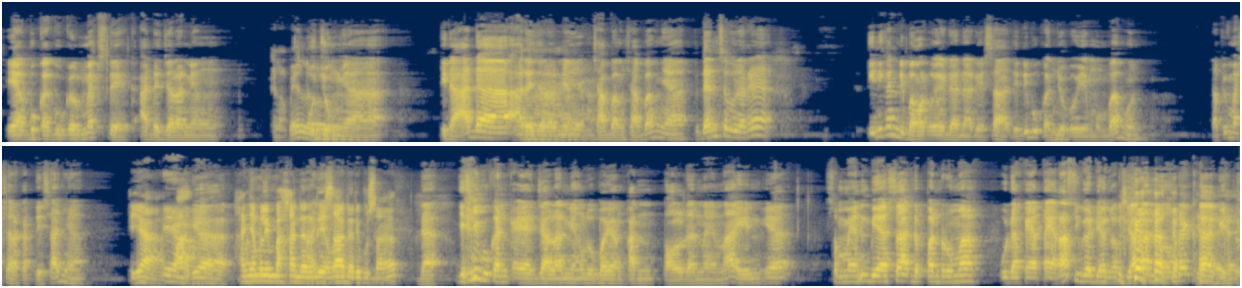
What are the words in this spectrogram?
ya buka Google Maps deh, ada jalan yang Belok-belok. ujungnya tidak ada, ada Nah, jalan yang iya. cabang-cabangnya. Dan sebenarnya ini kan dibangun oleh dana desa, jadi bukan Jokowi yang membangun, tapi masyarakat desanya. iya Iya. Ya, hanya melimpahkan dana Hanya desa dari pusat da- jadi bukan kayak jalan yang lu bayangkan tol dan lain-lain, ya semen biasa depan rumah udah kayak teras juga dianggap jalan sama mereka Iya, iya. gitu.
